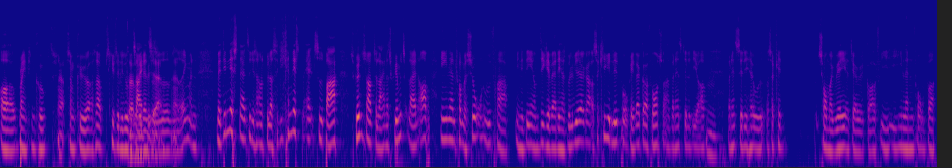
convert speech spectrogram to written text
og Brandon Cooks, ja. som kører, og så skifter lidt ud på tight ends og så videre, ja. videre ikke? Men, men det er næsten altid de samme spillere, så de kan næsten altid bare skynde sig op til line og scrimmage, line op, en eller anden formation ud fra en idé om, det kan være, det her spil virker, og så kigge lidt på, okay, hvad gør forsvaret, hvordan stiller de op, mm. hvordan ser det her ud, og så kan Sean McVay og Jared Goff i, i en eller anden form for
